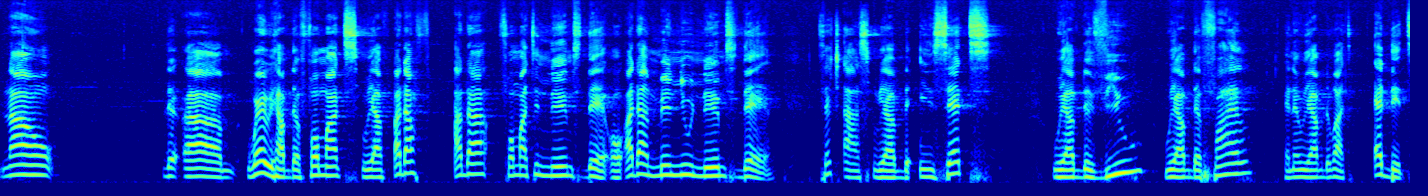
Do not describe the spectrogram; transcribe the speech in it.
Now, the, um, where we have the formats, we have other other formatting names there or other menu names there, such as we have the insert, we have the view, we have the file, and then we have the what? Edit.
